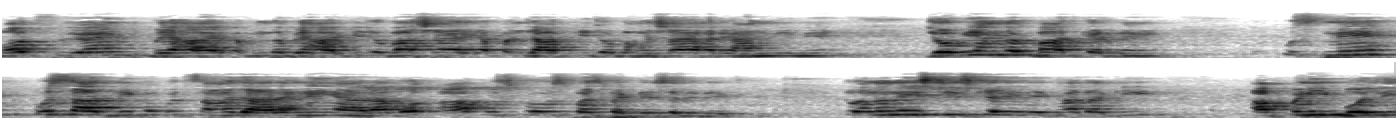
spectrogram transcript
बहुत फ्लुएंट बिहार मतलब बिहार की जो भाषा है या पंजाब की जो भाषा है हरियाणवी में, जो भी हम लोग बात कर रहे हैं, उसमें उस आदमी को कुछ समझ आ रहा है, नहीं आ रहा, वो आप उसको उस पर्सपेक्टिव से भी देखते तो उन्होंने इस चीज़ के लिए देखा था कि अपनी बोली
